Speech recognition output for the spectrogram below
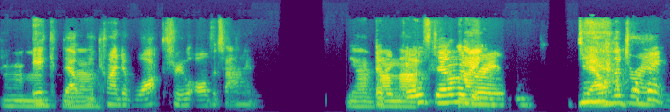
mm-hmm, ick that yeah. we kind of walk through all the time. Yeah, I've done and it that. goes down the drain. Down yeah. the drain.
